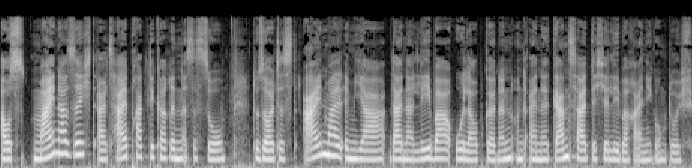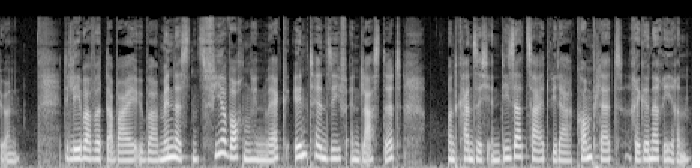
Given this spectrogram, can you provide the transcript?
Aus meiner Sicht als Heilpraktikerin ist es so, du solltest einmal im Jahr deiner Leber Urlaub gönnen und eine ganzheitliche Leberreinigung durchführen. Die Leber wird dabei über mindestens vier Wochen hinweg intensiv entlastet und kann sich in dieser Zeit wieder komplett regenerieren.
